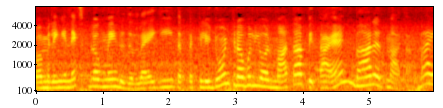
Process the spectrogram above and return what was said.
और मिलेंगे नेक्स्ट ब्लॉग में, जो जल्द आएगी। तब तक के लिए डोंट ट्रबल योर माता पिता एंड भारत माता। बाई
